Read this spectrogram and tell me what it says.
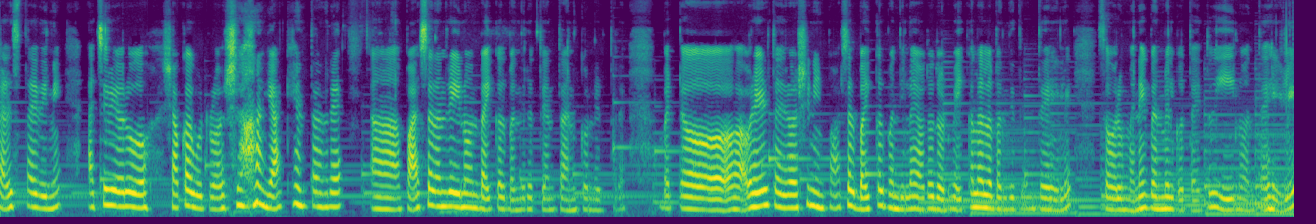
ಕಳಿಸ್ತಾ ಇದ್ದೀನಿ. ಆ್ಯಕ್ಚುಲಿ ಅವರು ಶಾಕ್ ಆಗಿಬಿಟ್ರು ವರ್ಷ. ಯಾಕೆ ಅಂತ ಅಂದರೆ ಪಾರ್ಸಲ್ ಅಂದರೆ ಏನೋ ಒಂದು ಬೈಕಲ್ಲಿ ಬಂದಿರುತ್ತೆ ಅಂತ ಅಂದ್ಕೊಂಡಿರ್ತಾರೆ ಬಟ್ ಅವ್ರು ಹೇಳ್ತಾ ಇದ್ರು ಅಷ್ಟೇ ನೀನು ಪಾರ್ಸಲ್ ಬೈಕಲ್ಲಿ ಬಂದಿಲ್ಲ. ಯಾವುದೋ ದೊಡ್ಡ ವೆಹಿಕಲಲ್ಲ ಬಂದಿದ್ದು ಅಂತ ಹೇಳಿ. ಸೊ ಅವ್ರಿಗೆ ಮನೆಗೆ ಬಂದಮೇಲೆ ಗೊತ್ತಾಯಿತು ಏನು ಅಂತ ಹೇಳಿ.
